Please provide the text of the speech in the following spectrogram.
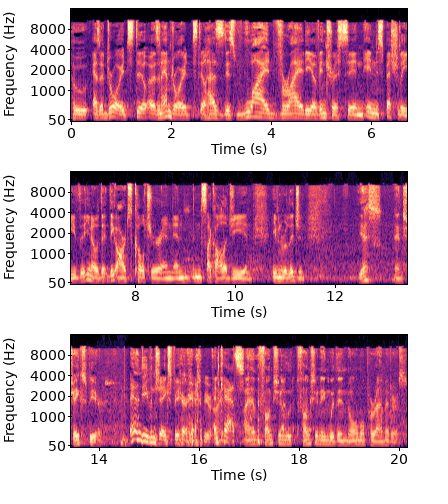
who, as a droid, still as an android, still has this wide variety of interests in, in especially the you know the, the arts, culture, and, and, and psychology, and even religion. Yes, and Shakespeare. And even Shakespeare, Shakespeare. and I am- cats. I am function, functioning within normal parameters.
